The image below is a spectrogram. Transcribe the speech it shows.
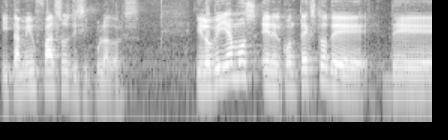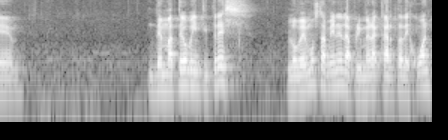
y también falsos discipuladores. Y lo veíamos en el contexto de, de, de Mateo 23. Lo vemos también en la primera carta de Juan.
